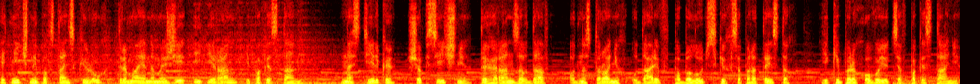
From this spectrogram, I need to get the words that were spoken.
етнічний повстанський рух тримає на межі і Іран, і Пакистан. Настільки, що в січні Тегеран завдав односторонніх ударів по белуджських сепаратистах, які переховуються в Пакистані.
